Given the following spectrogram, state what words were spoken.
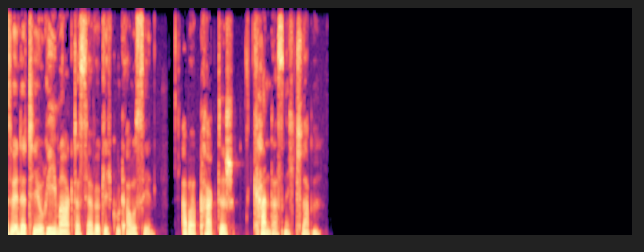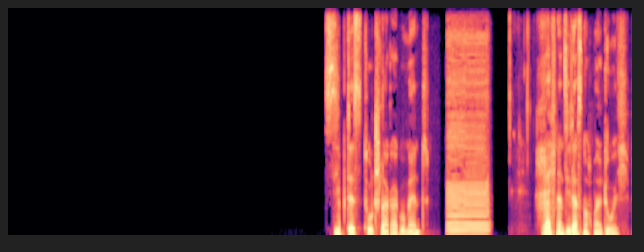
Also in der Theorie mag das ja wirklich gut aussehen, aber praktisch kann das nicht klappen. Siebtes Totschlagargument. Rechnen Sie das nochmal durch.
